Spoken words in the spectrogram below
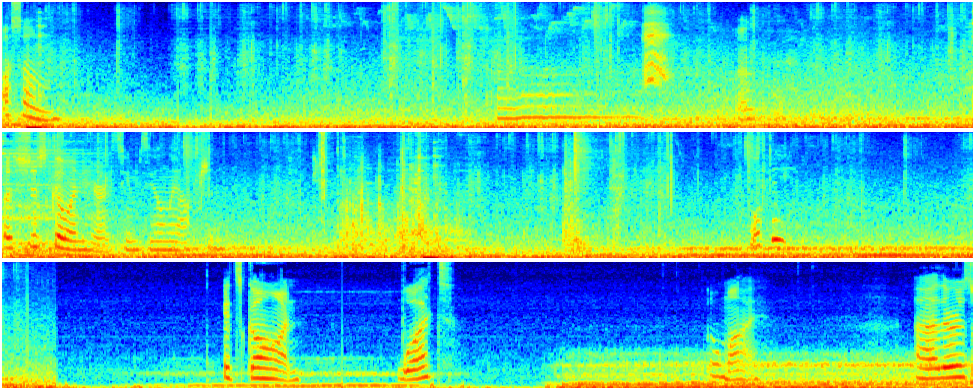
Awesome. Uh, okay. Let's just go in here. It seems the only option. Wolfie? It's gone. What? Oh my. Uh, there is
